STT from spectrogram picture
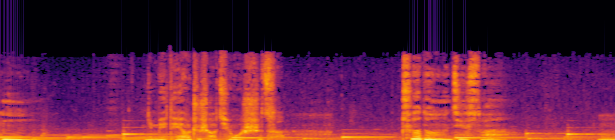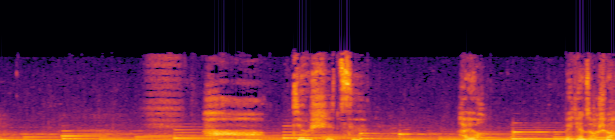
嗯，你每天要至少亲我十次。这都能计算？嗯，好，就十次。还有，每天早上。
